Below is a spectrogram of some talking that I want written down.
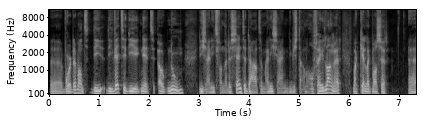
uh, worden. Want die, die wetten die ik net ook noem... die zijn niet van de recente datum, maar die, zijn, die bestaan al veel langer. Maar kennelijk was er uh,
